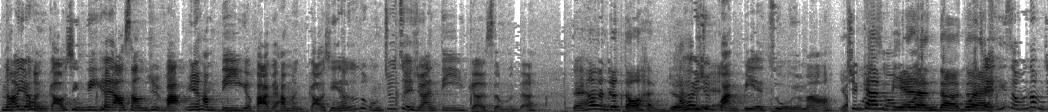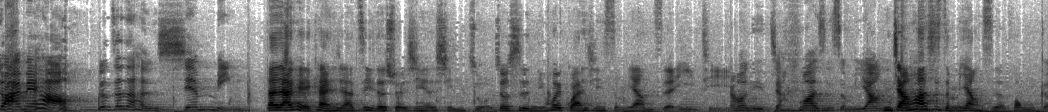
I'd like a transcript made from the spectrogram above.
然后又很高兴，立刻要上去发，因为他们第一个发表，他们很高兴，他说我们就最喜欢第一个什么的，对他们就都很热烈，还会去管别组有没有？有去看别人的，对，你怎么那么久还没好？就真的很鲜明，大家可以看一下自己的水星的星座，就是你会关心什么样子的议题，然后你讲话是什么样，你讲话是怎么样子的风格。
